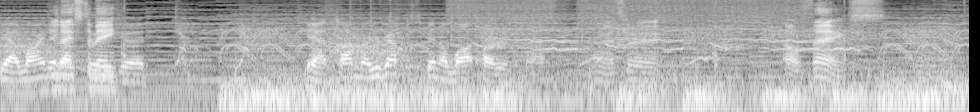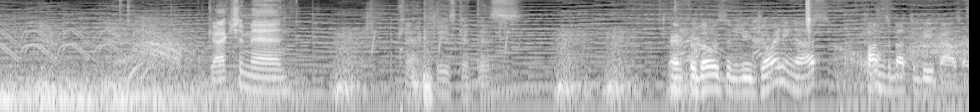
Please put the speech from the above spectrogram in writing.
Yeah, line Be it nice up to pretty me. good. Yeah, Tom, no, you're gonna have to spin a lot harder than that. Alright, that's alright. Oh, thanks. Gotcha, man. Okay, please get this. And for those of you joining us, Tom's about to beat Bowser.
